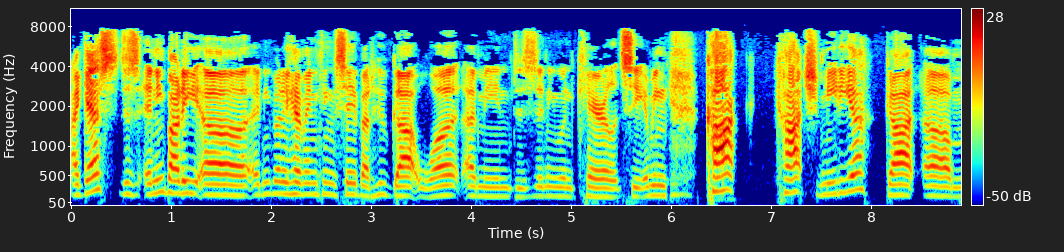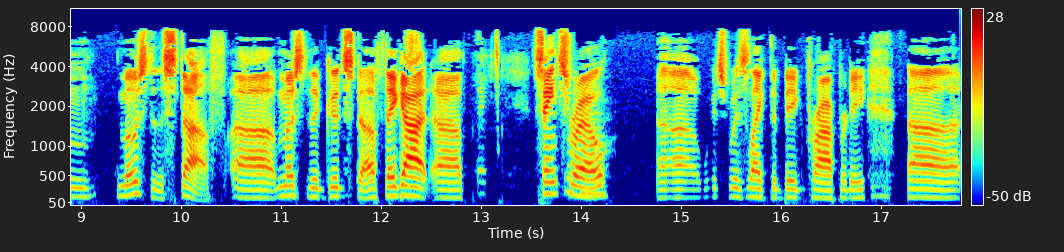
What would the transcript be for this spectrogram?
I guess does anybody uh anybody have anything to say about who got what? I mean, does anyone care? Let's see. I mean, Koch Koch Media got um most of the stuff, uh most of the good stuff. They got uh Saints Row. Uh, which was like the big property. Uh,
